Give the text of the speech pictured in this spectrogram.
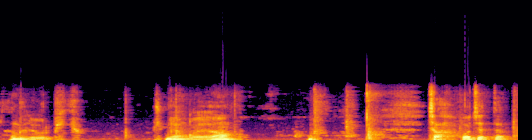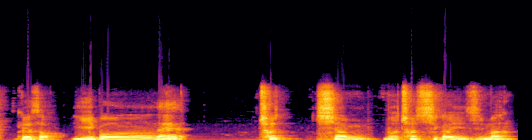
상대적으로 비교 중요한 거예요 자, 어쨌든 그래서 이번에 첫 시험 뭐 첫 시간이지만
